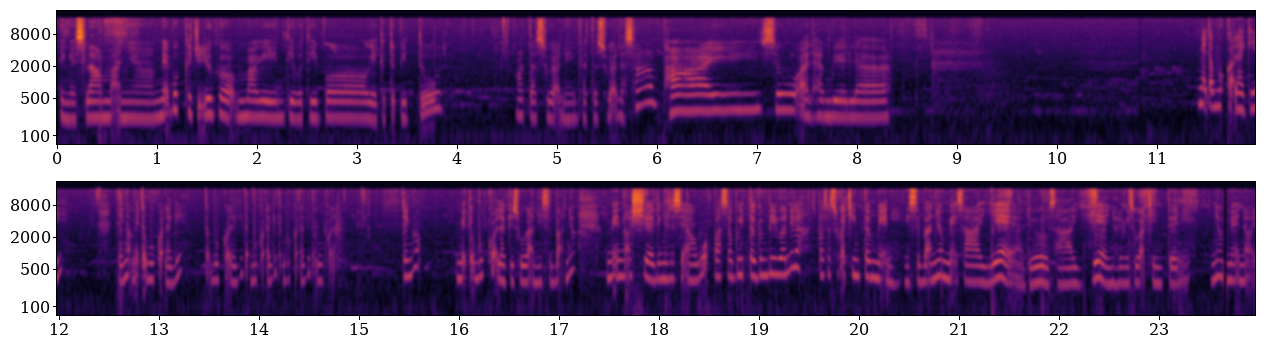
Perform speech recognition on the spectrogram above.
dengan selamatnya. Mac pun kejut juga. Kemarin tiba-tiba dia ketuk pintu atas surat ni kata surat dah sampai. So alhamdulillah. Mek tak buka lagi? Tengok Mek tak buka lagi? Tak buka lagi tak buka lagi tak buka lagi tak buka lagi. Tengok Mek tak buka lagi surat ni sebabnya Mek nak share dengan sesi awak pasal berita gembira ni lah pasal surat cinta Mek ni. Ni sebabnya Mek sayang. Aduh sayang dengan surat cinta ni. Mek nak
